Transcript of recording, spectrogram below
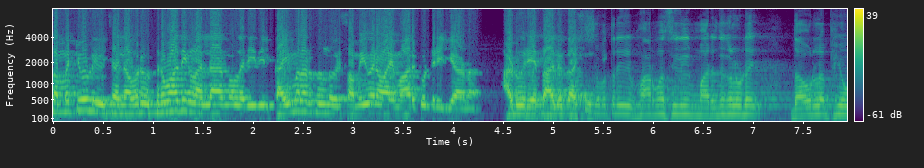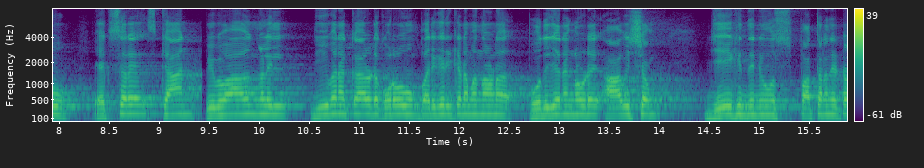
കമ്മിറ്റിയോട് ചോദിച്ചാലും അവർ ഉത്തരവാദികളല്ല എന്നുള്ള രീതിയിൽ കൈമലർത്തുന്ന ഒരു സമീപനമായി മാറിക്കൊണ്ടിരിക്കുകയാണ് അടൂരെ താലൂക്ക് ആശുപത്രി. ഫാർമസിയിൽ മരുന്നുകളുടെ ദൗർലഭ്യവും എക്സ്റേ സ്കാൻ വിഭാഗങ്ങളിൽ ജീവനക്കാരുടെ കുറവും പരിഹരിക്കണമെന്നാണ് പൊതുജനങ്ങളുടെ ആവശ്യം. ജയ് ന്യൂസ് പത്തനംതിട്ട.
